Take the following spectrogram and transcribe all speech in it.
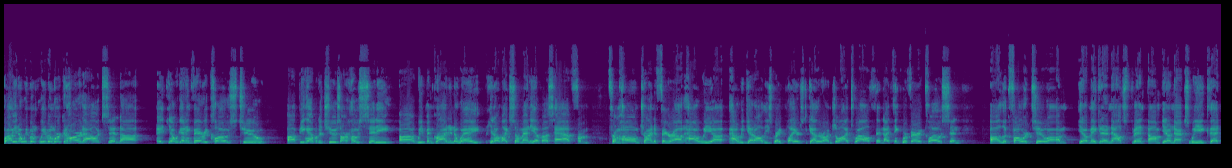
Well, you know we've been we've been working hard, Alex, and uh, you know we're getting very close to uh, being able to choose our host city. Uh, we've been grinding away, you know, like so many of us have from from home, trying to figure out how we uh, how we get all these great players together on July 12th. And I think we're very close, and uh, look forward to um, you know making an announcement, um, you know, next week that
